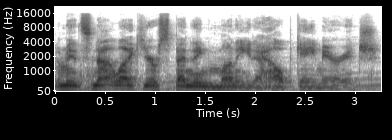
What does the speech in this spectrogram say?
I mean, it's not like you're spending money to help gay marriage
